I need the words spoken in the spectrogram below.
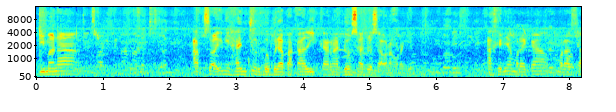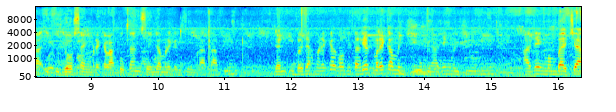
Di mana Aqsa ini hancur beberapa kali karena dosa-dosa orang-orang Yahudi. Akhirnya mereka merasa itu dosa yang mereka lakukan sehingga mereka di sini meratapi. Dan ibadah mereka kalau kita lihat mereka menciumi, ada yang menciumi, ada yang membaca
